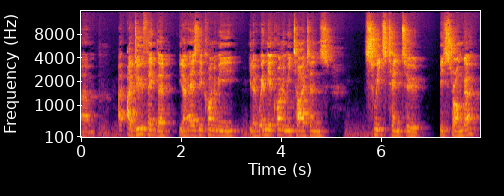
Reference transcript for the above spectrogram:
Um, I, I do think that you know as the economy you know, when the economy tightens, suites tend to be stronger.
